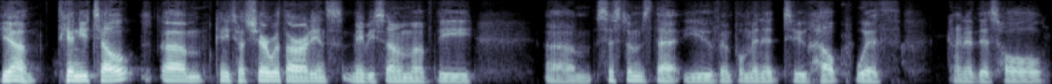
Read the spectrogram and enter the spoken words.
Yeah, can you tell? Um, can you tell, share with our audience maybe some of the um, systems that you've implemented to help with kind of this whole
